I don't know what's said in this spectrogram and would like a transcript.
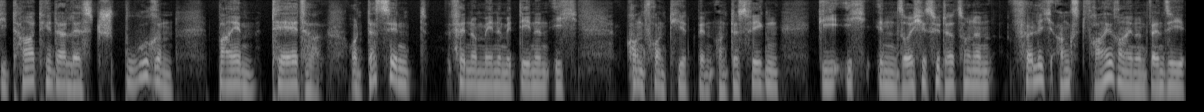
Die Tat hinterlässt Spuren beim Täter. Und das sind Phänomene, mit denen ich konfrontiert bin. Und deswegen gehe ich in solche Situationen völlig angstfrei rein. Und wenn Sie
